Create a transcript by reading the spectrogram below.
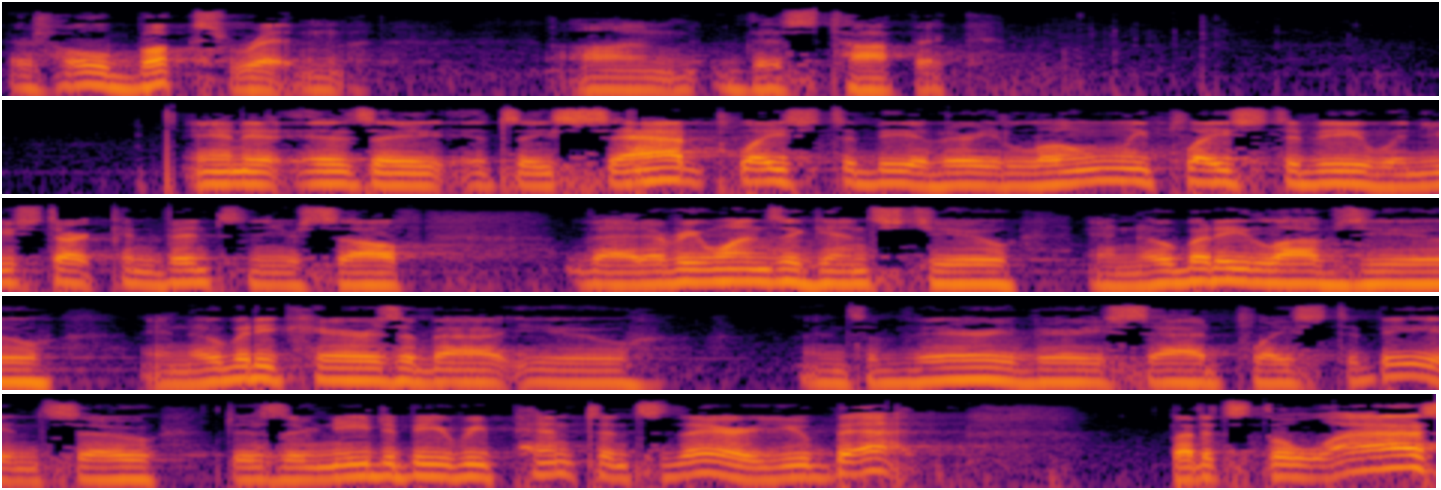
There's whole books written on this topic. And it is a, it's a sad place to be, a very lonely place to be when you start convincing yourself that everyone's against you and nobody loves you and nobody cares about you. And it's a very, very sad place to be. And so, does there need to be repentance there? You bet. But it's the last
